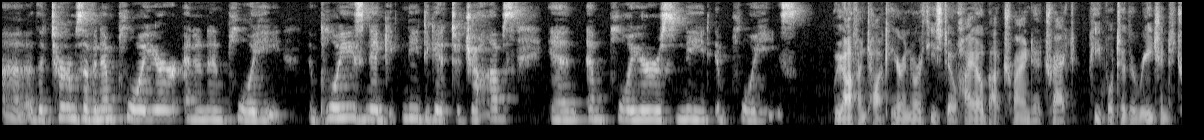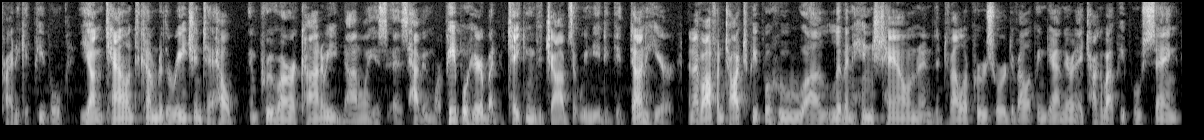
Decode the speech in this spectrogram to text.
uh, the terms of an employer and an employee. Employees need, need to get to jobs, and employers need employees we often talk here in Northeast Ohio about trying to attract people to the region, to try to get people, young talent to come to the region to help improve our economy, not only as, as having more people here, but taking the jobs that we need to get done here. And I've often talked to people who uh, live in Hingetown and the developers who are developing down there, and they talk about people saying,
